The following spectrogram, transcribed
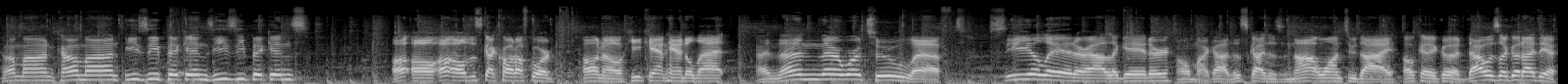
Come on, come on. Easy pickings, easy pickings. Uh-oh, uh-oh, this got caught off guard. Oh no, he can't handle that. And then there were two left. See you later, alligator. Oh my god, this guy does not want to die. Okay, good. That was a good idea.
